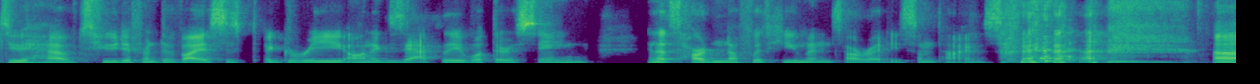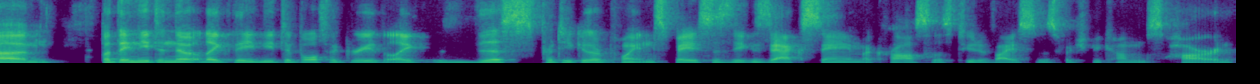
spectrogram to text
to have two different devices agree on exactly what they're seeing. And that's hard enough with humans already sometimes. um, but they need to know, like, they need to both agree that, like, this particular point in space is the exact same across those two devices, which becomes hard.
